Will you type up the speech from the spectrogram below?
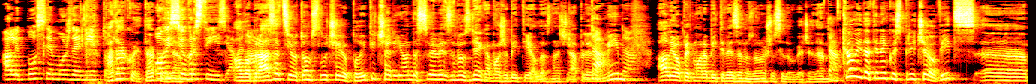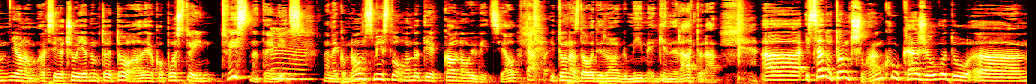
ali poslije možda i nije to. Pa tako je, tako je, Ovisi da. o vrsti izjave. Ali obrazac je u tom slučaju političar i onda sve vezano uz njega može biti, jel da, znači napravljeno Da, mim, da. ali opet mora biti vezano uz ono što se događa. Da. Tako. Kao i da ti neko ispričao vic, um, i ono, ako si ga čuo jednom, to je to, ali ako postoji twist na taj vic, na nekom novom smislu, onda ti je kao novi vic, jel? Mm. Tako je. I to nas dovodi do onog meme generatora. A, I sad u tom članku kaže uvodu, a,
